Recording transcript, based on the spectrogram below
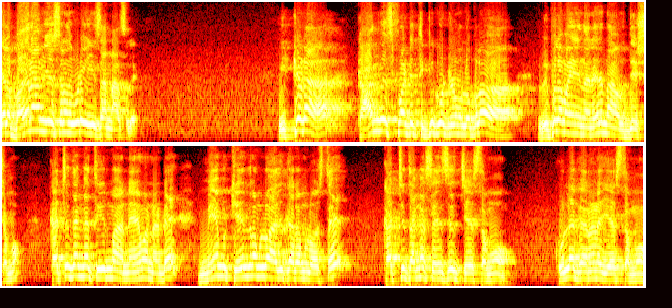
ఇలా బదనాం చేస్తున్నది కూడా ఈశాన్యాసలే ఇక్కడ కాంగ్రెస్ పార్టీ తిప్పికొట్టడం లోపల విఫలమైంది అనేది నా ఉద్దేశము. ఖచ్చితంగా తీర్మానం ఏమన్నంటే మేము కేంద్రంలో అధికారంలో వస్తే ఖచ్చితంగా సెన్సెస్ చేస్తాము కుల గణన చేస్తాము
